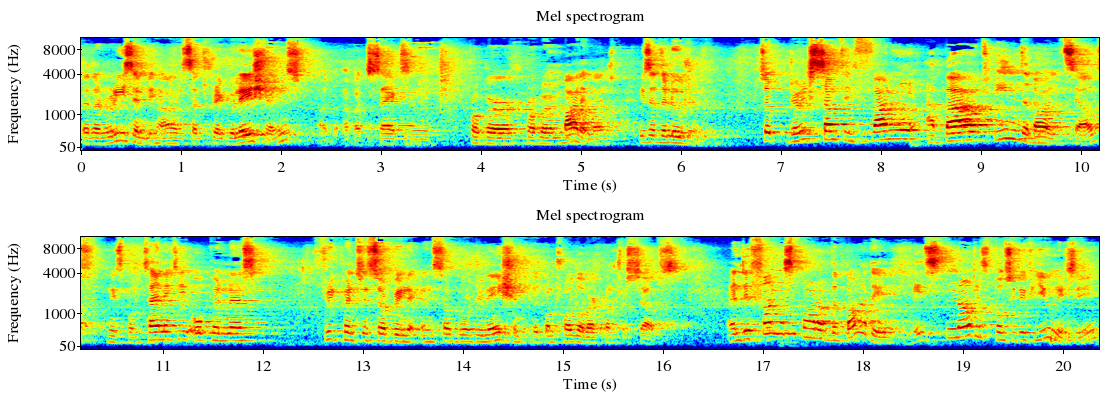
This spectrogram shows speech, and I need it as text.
that are reason behind such regulations about sex and proper, proper embodiment is a delusion. So there is something funny about in the body itself, in its spontaneity, openness, frequent insubordination to the control of our conscious selves. And the funniest part of the body is not its positive unity,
